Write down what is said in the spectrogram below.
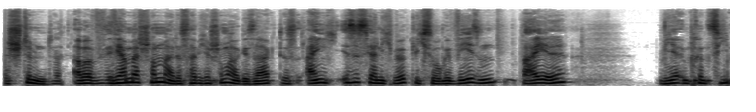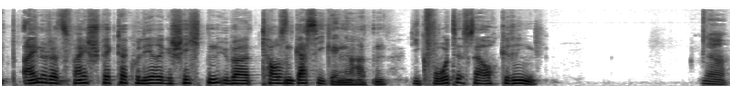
Das stimmt. Aber wir haben ja schon mal, das habe ich ja schon mal gesagt, dass eigentlich ist es ja nicht wirklich so gewesen, weil wir im Prinzip ein oder zwei spektakuläre Geschichten über 1000 Gassi-Gänge hatten. Die Quote ist da auch gering, Ja.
